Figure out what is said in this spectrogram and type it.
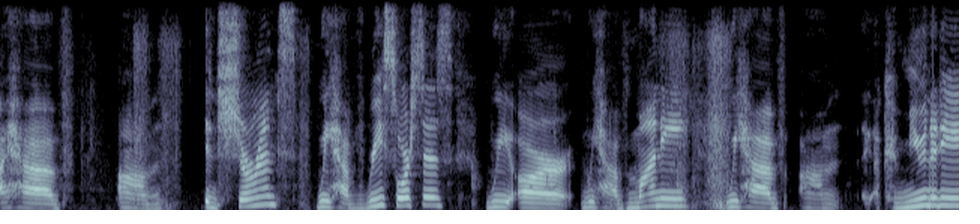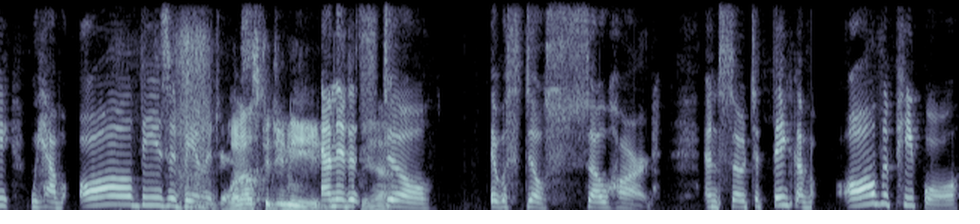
I have um, insurance, we have resources, we are we have money, we have um, a community, we have all these advantages. What else could you need? and it is Yeah. still it was still so hard and so to think of all the people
